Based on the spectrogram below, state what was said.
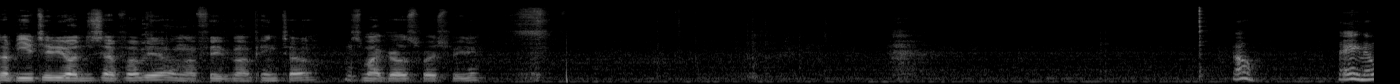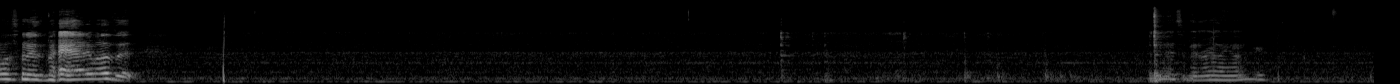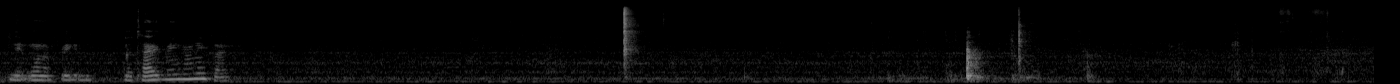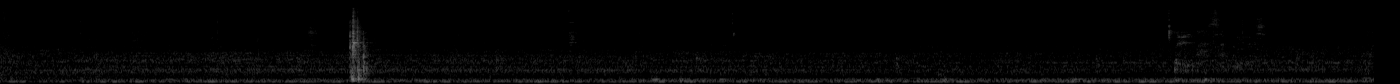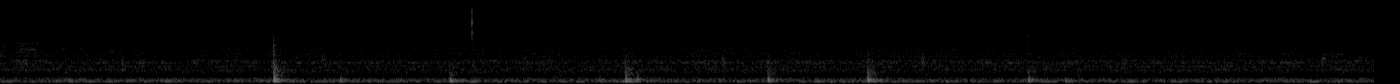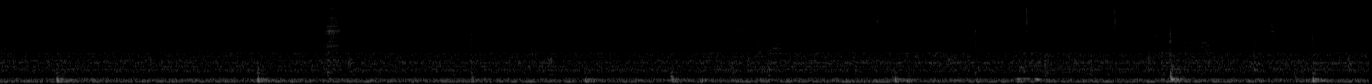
What's up, YouTube? You on Phobia? I'm gonna feed my pink toe. This is my girl's first feeding. Oh. Dang, that wasn't as bad, was it? You must have been really hungry. Didn't want to freaking attack me or anything.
